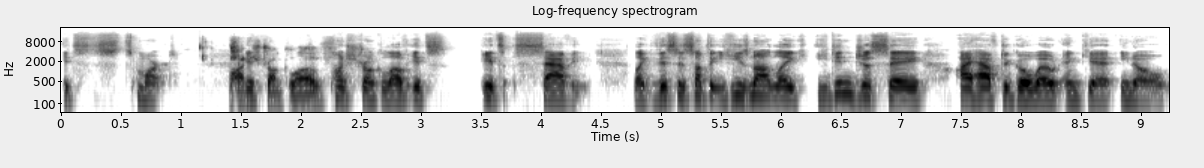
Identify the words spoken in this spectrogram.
it's smart. Punch it's, Drunk Love. Punch Drunk Love. It's it's savvy. Like this is something he's not like he didn't just say I have to go out and get, you know,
